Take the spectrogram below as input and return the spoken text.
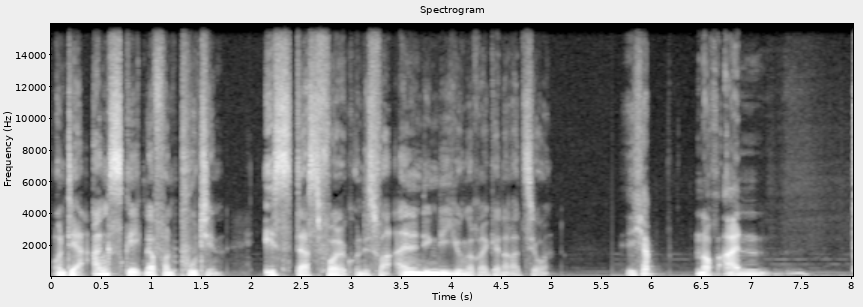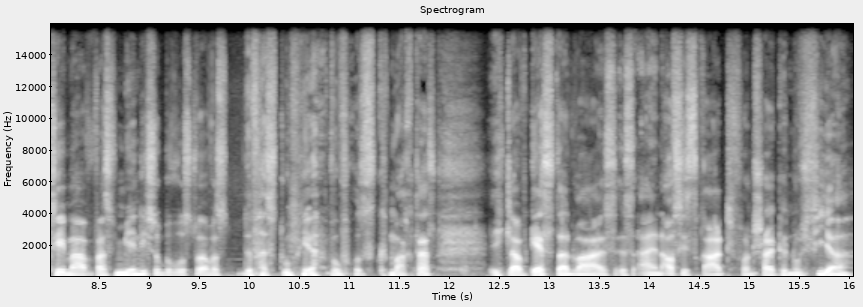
und der Angstgegner von Putin ist das Volk und ist vor allen Dingen die jüngere Generation. Ich habe noch einen Thema, was mir nicht so bewusst war, was, was du mir bewusst gemacht hast. Ich glaube, gestern war es, ist ein Aufsichtsrat von Schalke 04,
